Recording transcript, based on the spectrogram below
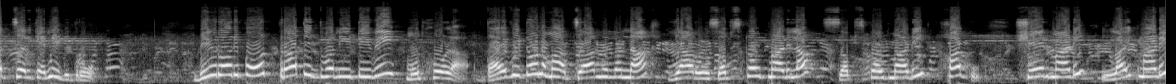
ಎಚ್ಚರಿಕೆ ನೀಡಿದ್ರು. Bureau report, Prathidhwani TV, Mudhol. ದಯವಿಟ್ಟು ನಮ್ಮ ಚಾನೆಲ್ ಅನ್ನ ಯಾರು ಸಬ್ಸ್ಕ್ರೈಬ್ ಮಾಡಿಲ್ಲ, ಸಬ್ಸ್ಕ್ರೈಬ್ ಮಾಡಿ ಹಾಗೂ ಶೇರ್ ಮಾಡಿ ಲೈಕ್ ಮಾಡಿ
